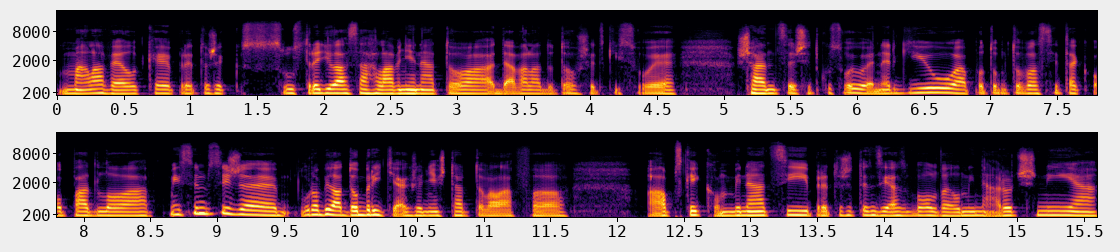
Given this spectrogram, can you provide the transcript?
mala veľké, pretože sústredila sa hlavne na to a dávala do toho všetky svoje šance, všetku svoju energiu a potom to vlastne tak opadlo a myslím si, že urobila dobrý ťah, že neštartovala v alpskej kombinácii, pretože ten zjazd bol veľmi náročný a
